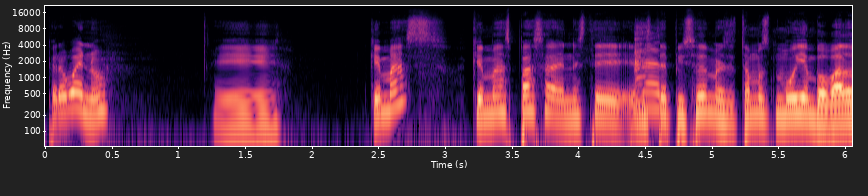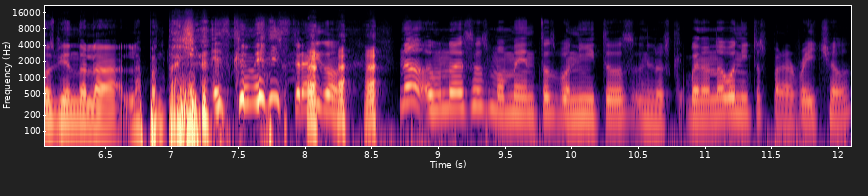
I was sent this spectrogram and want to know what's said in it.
Pero bueno, eh, ¿qué más? ¿Qué más pasa en este, en Ah. este episodio? Merce? Estamos muy embobados viendo la, la pantalla. Es que me distraigo. No, uno de esos momentos bonitos en los que, bueno, no bonitos para Rachel,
